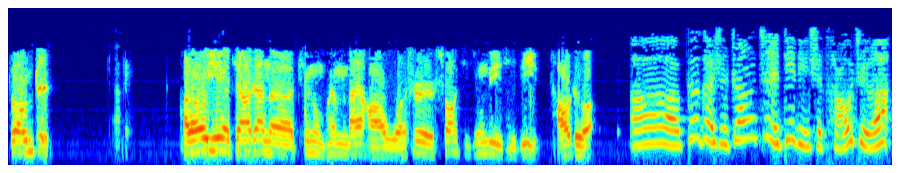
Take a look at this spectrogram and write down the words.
庄志。Hello，音乐加油站的听众朋友们，大家好，我是双喜兄弟喜弟曹哲。哦，哥哥是庄志，弟弟是曹哲。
